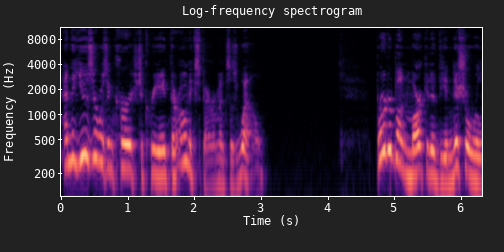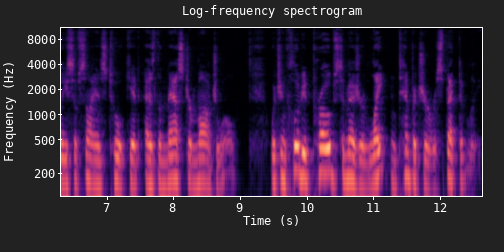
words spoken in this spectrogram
and the user was encouraged to create their own experiments as well. Broderbund marketed the initial release of Science Toolkit as the Master Module, which included probes to measure light and temperature respectively.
